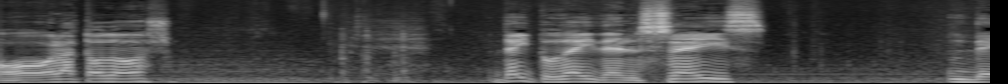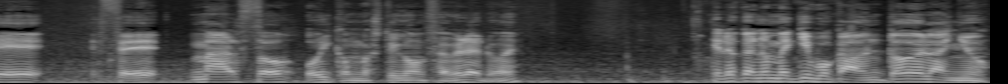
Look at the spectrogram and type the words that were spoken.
Hola a todos. Day to day del 6 de marzo. Uy, como estoy con febrero, ¿eh? Creo que no me he equivocado en todo el año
